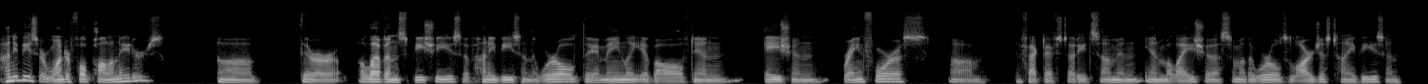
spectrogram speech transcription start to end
honeybees are wonderful pollinators. There are 11 species of honeybees in the world. They mainly evolved in Asian rainforests. Um, in fact, I've studied some in, in Malaysia, some of the world's largest honeybees, and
